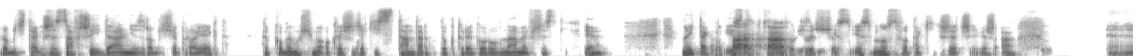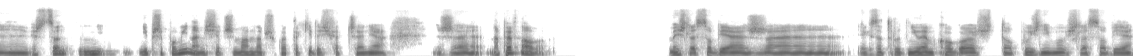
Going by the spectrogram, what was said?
robić tak, że zawsze idealnie zrobi się projekt, tylko my musimy określić jakiś standard, do którego równamy wszystkich, nie? No i tak, no jest, tak, tak, jest, oczywiście. Jest, jest, mnóstwo takich rzeczy, wiesz, a e, wiesz co, nie, nie przypomina mi się, czy mam na przykład takie doświadczenia, że na pewno myślę sobie, że jak zatrudniłem kogoś, to później myślę sobie,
